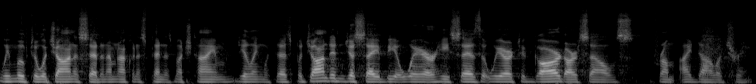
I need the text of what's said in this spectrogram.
we move to what John has said, and I'm not going to spend as much time dealing with this, but John didn't just say be aware. He says that we are to guard ourselves from idolatry.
